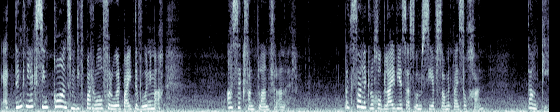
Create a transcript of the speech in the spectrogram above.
Ek dink nie ek sien kans om die parool verhoor by te woon nie, maar as ek van plan verander, dan sal ek nogal bly wees as oom Seef saam met my sal gaan. Dankie.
